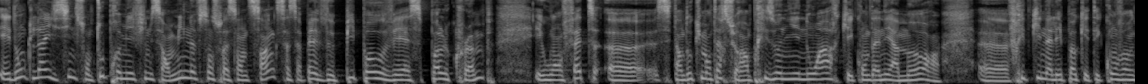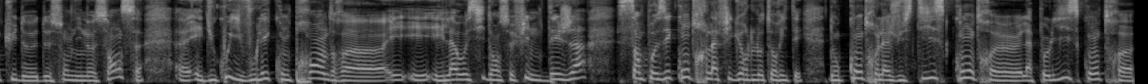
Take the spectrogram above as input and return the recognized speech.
Et donc là, ici, son tout premier film, c'est en 1965, ça s'appelle The People vs Paul Crump, et où en fait, euh, c'est un documentaire sur un prisonnier noir qui est condamné à mort. Euh, Friedkin, à l'époque, était convaincu de, de son innocence, euh, et du coup, il voulait comprendre, euh, et, et- et là aussi, dans ce film, déjà, s'imposer contre la figure de l'autorité. Donc, contre la justice, contre euh, la police, contre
